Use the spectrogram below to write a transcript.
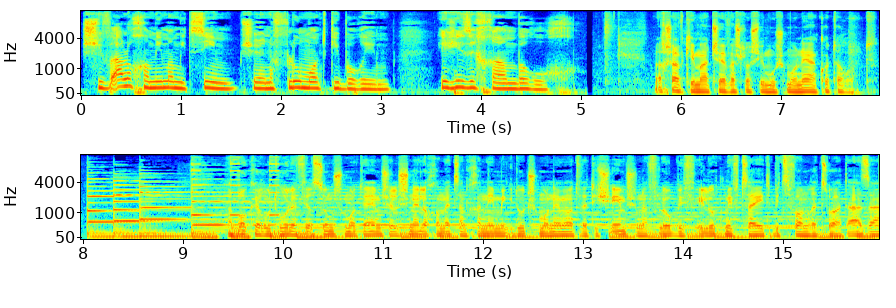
שבעה לוחמים אמיצים שנפלו מות גיבורים. יהי זכרם ברוך. ועכשיו כמעט 7.38 הכותרות. הבוקר הותרו לפרסום שמותיהם של שני לוחמי צנחנים מגדוד 890 שנפלו בפעילות מבצעית בצפון רצועת עזה,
